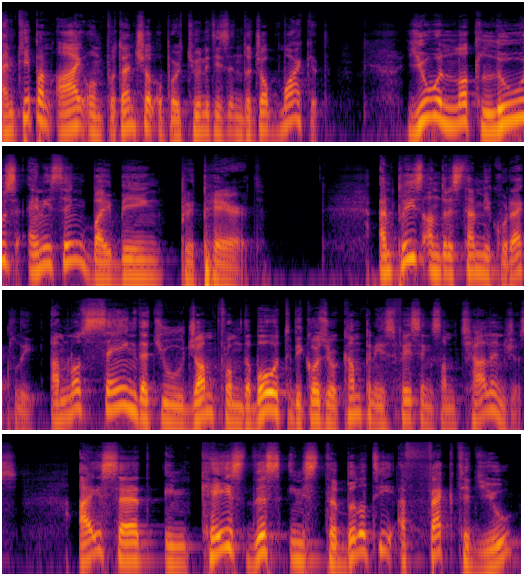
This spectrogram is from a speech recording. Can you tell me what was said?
and keep an eye on potential opportunities in the job market. You will not lose anything by being prepared. And please understand me correctly. I'm not saying that you jump from the boat because your company is facing some challenges. I said, in case this instability affected you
